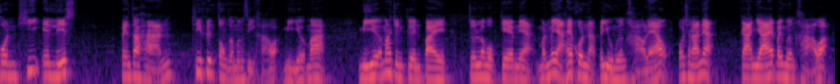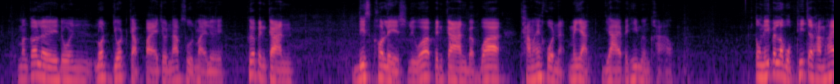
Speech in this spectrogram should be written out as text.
คนที่ Enlist เป็นทหารที่ขึ้นตรงกับเมืองสีขาวอะมีเยอะมาก มีเยอะมากจนเกินไป จนระบบเกมเนี่ย มันไม่อยากให้คนอะไปอยู่เมืองขาวแล้ว เพราะฉะนั้นเนี่ยการย้ายไปเมืองขาวอะ มันก็เลยโดนลดยศกลับไปจนนับศูนย์ใหม่เลย เพื่อเป็นการ discourage หรือว่าเป็นการแบบว่าทำให้คนอะไม่อยากย้ายไปที่เมืองขาว ตรงนี้เป็นระบบที่จะทำให้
